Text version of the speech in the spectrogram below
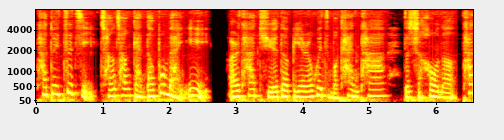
他对自己常常感到不满意，而他觉得别人会怎么看他的时候呢，他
